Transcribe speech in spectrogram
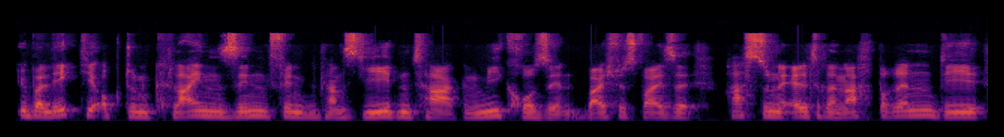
überleg dir, ob du einen kleinen Sinn finden kannst, jeden Tag, einen Mikrosinn. Beispielsweise hast du eine ältere Nachbarin, die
